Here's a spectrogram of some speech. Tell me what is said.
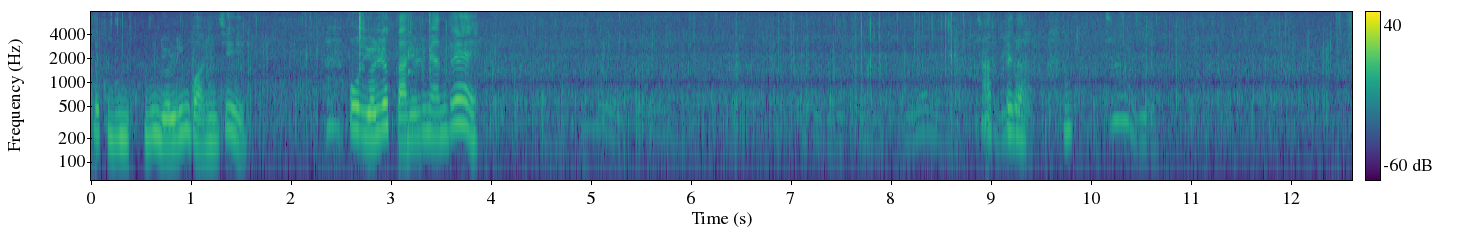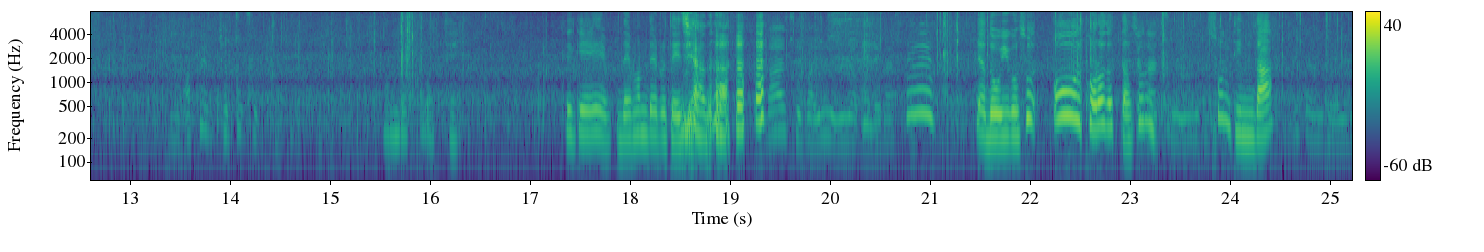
이렇게 문, 문 열린 거 아니지? 어, 열렸다. 열리면 안 돼. 아, 뜨거. 응? 쭉 밀어. 응, 앞에 저쪽 소부터. 안 될 것 같아. 그게 내 맘대로 되지 않아. 나 줘봐, 일로 올려봐. 내가. 야, 너 이거 손, 어, 벌어졌다. 손, 나. 손 딘다. 일단 여기다 올린다.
